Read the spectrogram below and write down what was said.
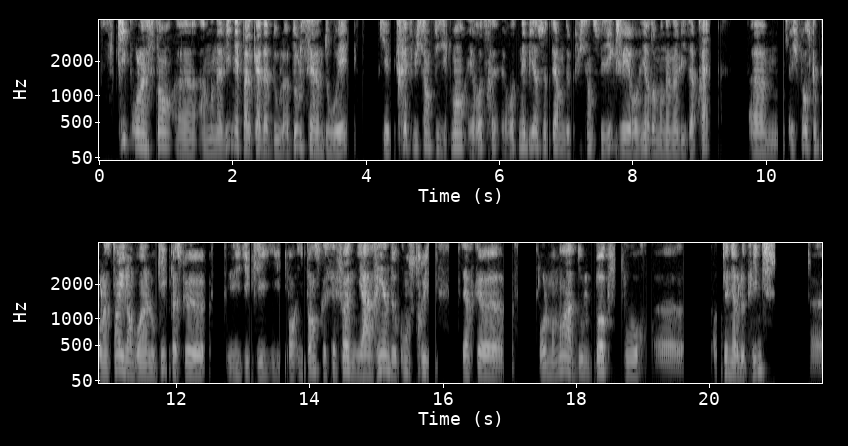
Ce qui, pour l'instant, à mon avis, n'est pas le cas d'Abdul. Abdul, c'est un doué qui est très puissant physiquement. Et retenez bien ce terme de puissance physique, je vais y revenir dans mon analyse après. Euh, et je pense que pour l'instant, il envoie un low kick parce que il dit qu'il il pense que c'est fun. Il n'y a rien de construit. C'est-à-dire que pour le moment, Abdul boxe pour euh, obtenir le clinch, euh,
